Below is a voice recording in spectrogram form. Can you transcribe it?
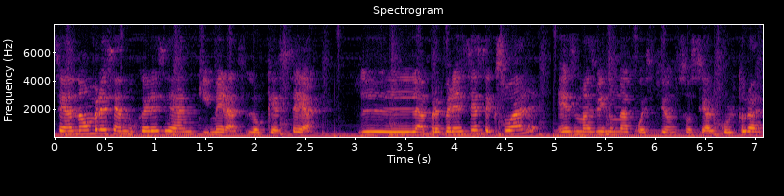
sean hombres, sean mujeres, sean quimeras, lo que sea. La preferencia sexual es más bien una cuestión social cultural.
